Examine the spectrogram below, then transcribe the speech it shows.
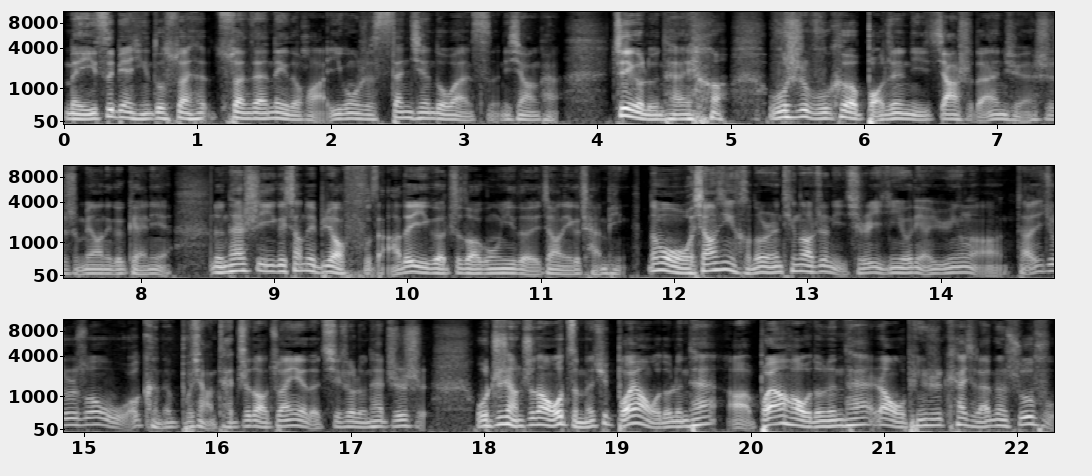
每一次变形都算算在内的话，一共是三千多万次。你想想看，这个轮胎要 无时无刻保证你驾驶的安全是什么样的一个概念？轮胎是一个相对比较复杂的一个制造工艺的这样的一个产品。那么我相信很多人听到这里其实已经有点晕了啊！他就是说我可能不想太知道专业的汽车轮胎知识，我只想知道我怎么去保养我的轮胎啊，保养好我的轮胎，让我平时开起来更舒服，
